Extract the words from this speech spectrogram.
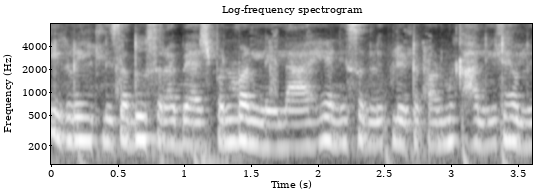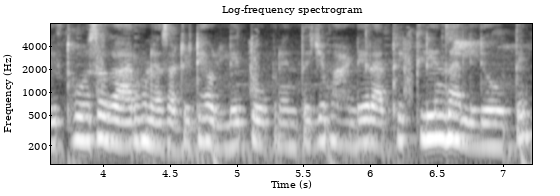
इकडे इडलीचा दुसरा बॅच पण बनलेला आहे आणि सगळे प्लेट काढून मी खाली ठेवले. थोडंसं गार होण्यासाठी ठेवले तोपर्यंत जे भांडे रात्री क्लीन झालेले होते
